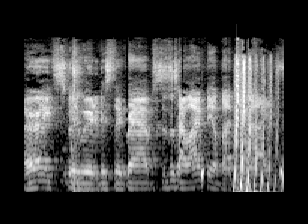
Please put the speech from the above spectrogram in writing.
Alright, Squidward Mr. Krabs, this is how I feel about you guys.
